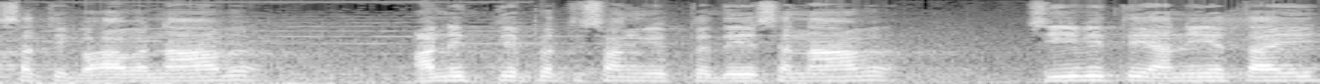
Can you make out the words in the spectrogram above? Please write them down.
සති භාවනාව අනිත්‍ය ප්‍රතිසංයුක්ත දේශනාව ජීවිතය අනියතයි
